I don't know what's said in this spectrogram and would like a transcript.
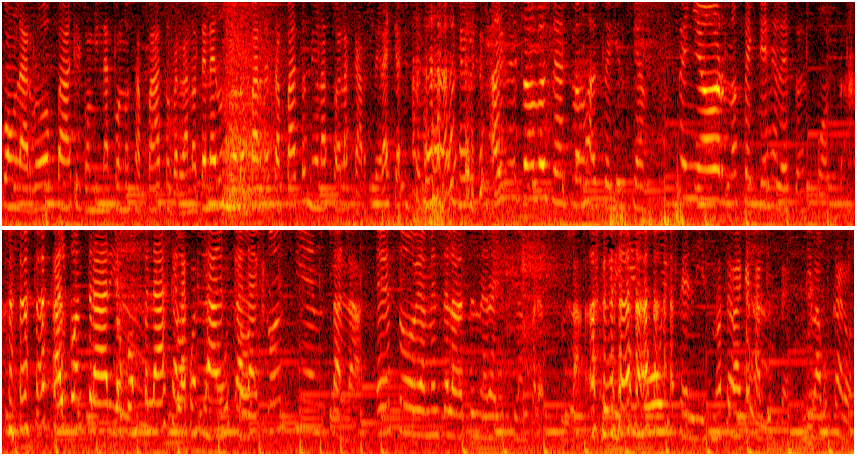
con la ropa, que combinar con los zapatos, ¿verdad? No tener un solo par de zapatos ni una sola cartera. Es que así somos las mujeres. Así somos y así vamos a seguir siendo. Señor, no se queje de su esposa. Al contrario, complázcala con sus Complázcala, consiéntala. Eso obviamente la va a tener ahí siempre a su lado. Sí, muy feliz. No se va a quejar de usted, ni va a buscar otro.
